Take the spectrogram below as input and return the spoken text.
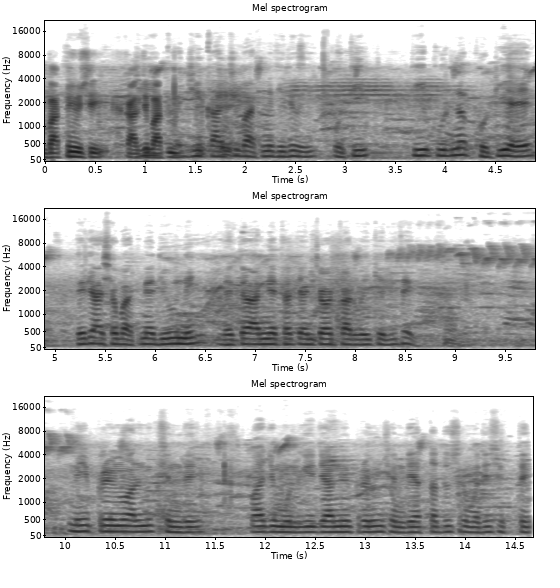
बातमीविषयी कालची जी- बातमी? जी कालची बातमी दिली होई होती ती पूर्ण खोटी आहे तरी अशा बातम्या देऊ नये नाहीतर अन्यथा त्यांच्यावर कारवाई केली जाईल. मी प्रवीण वाल्मिक शिंदे. माझी मुलगी जान्हवी प्रवीण शिंदे आत्ता दुसरीमध्ये शिकते.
